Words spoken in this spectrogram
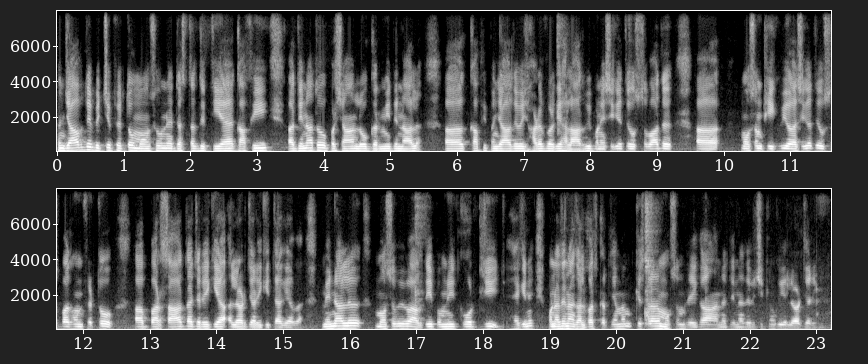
ਪੰਜਾਬ ਦੇ ਵਿੱਚ ਫਿਰ ਤੋਂ ਮੌਨਸੂਨ ਨੇ ਦਸਤਕ ਦਿੱਤੀ ਹੈ। ਕਾਫੀ ਦਿਨਾਂ ਤੋਂ ਪਰੇਸ਼ਾਨ ਲੋਕ ਗਰਮੀ ਦੇ ਨਾਲ ਕਾਫੀ ਪੰਜਾਬ ਦੇ ਵਿੱਚ ਹੜ੍ਹ ਵਰਗੇ ਹਾਲਾਤ ਵੀ ਬਣੇ ਸੀਗੇ ਤੇ ਉਸ ਤੋਂ ਬਾਅਦ ਅ, ਮੌਸਮ ਠੀਕ ਵੀ ਹੋਇਆ ਸੀਗਾ ਤੇ ਉਸ ਤੋਂ ਬਾਅਦ ਹੁਣ ਫਿਰ ਤੋਂ ਅ, ਬਰਸਾਤ ਦਾ ਜਿਹੜੇ ਕਿ ਅਲਰਟ ਜਾਰੀ ਕੀਤਾ ਗਿਆ ਵਾ। ਮੇਰੇ ਨਾਲ ਮੌਸਮ ਵਿਭਾਗ ਦੇ ਪਮਨੀਤ ਕੌਰ ਜੀ ਹੈਗੇ ਨੇ ਉਹਨਾਂ ਦੇ ਨਾਲ ਗੱਲਬਾਤ ਕਰਦੇ ਹਾਂ। ਮੈਮ ਕਿਸ ਤਰ੍ਹਾਂ ਦਾ ਮੌਸਮ ਰਹੇਗਾ ਆਉਣ ਵਾਲੇ ਦਿਨਾਂ ਦੇ ਵਿੱਚ ਕਿਉਂਕਿ ਅਲਰਟ ਜਾਰੀ ਕੀਤਾ।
